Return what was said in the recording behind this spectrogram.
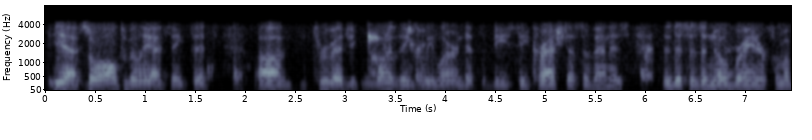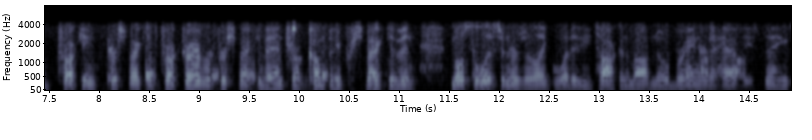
Yeah, so ultimately, I think that uh, through edu- one of the things we learned at the DC crash test event is that this is a no-brainer from a trucking perspective, truck driver perspective, and truck company perspective. And most of the listeners are like, "What is he talking about? No-brainer to have these things."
